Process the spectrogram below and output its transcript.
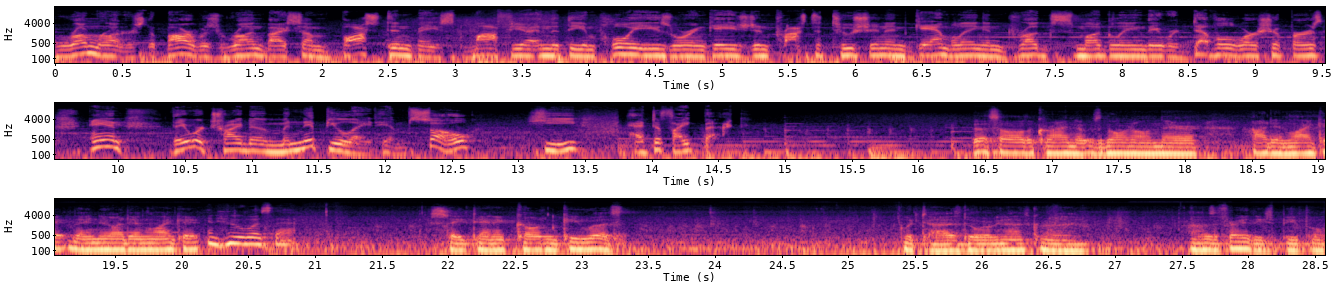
Rum Runners, the bar, was run by some Boston based mafia and that the employees were engaged in prostitution and gambling and drug smuggling. They were devil worshippers and they were trying to manipulate him. So he had to fight back. That's all the crime that was going on there. I didn't like it. They knew I didn't like it. And who was that? Satanic cult in Key West. With ties to organized crime. I was afraid of these people.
